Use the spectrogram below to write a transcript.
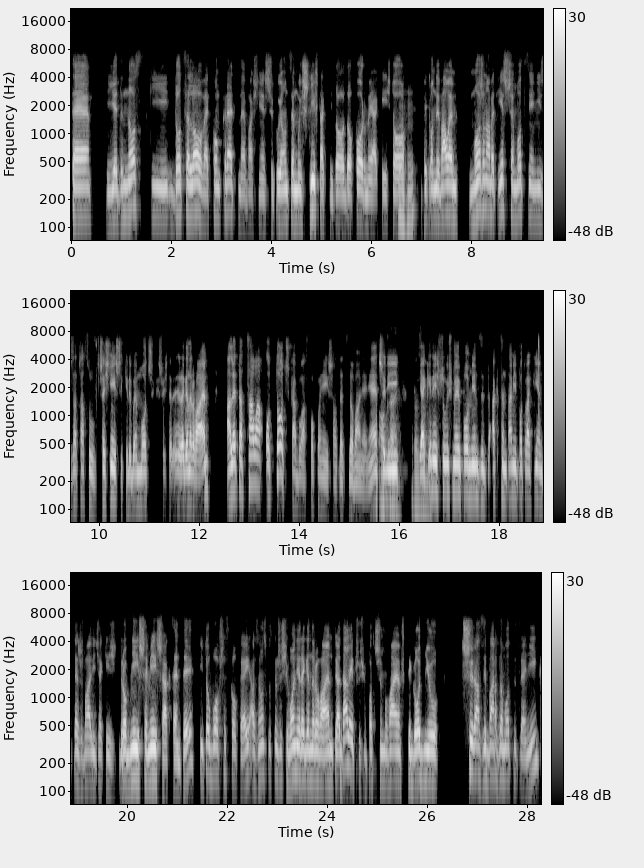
te jednostki docelowe, konkretne właśnie, szykujące mój szlif taki do, do formy jakiejś, to Mhm. wykonywałem może nawet jeszcze mocniej niż za czasów wcześniejszych, kiedy byłem młodszy, kiedy się regenerowałem, ale ta cała otoczka była spokojniejsza zdecydowanie, nie? Czyli Okej, ja kiedyś czułyśmy pomiędzy akcentami potrafiłem też walić jakieś drobniejsze, mniejsze akcenty i to było wszystko ok, a w związku z tym, że się wolniej regenerowałem, to ja dalej przyszły podtrzymywałem w tygodniu trzy razy bardzo mocny trening,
